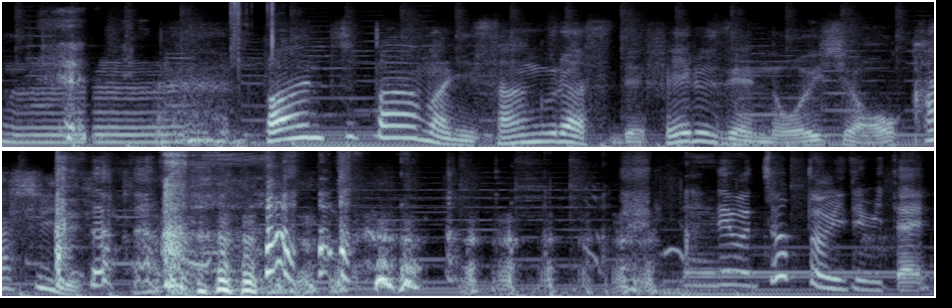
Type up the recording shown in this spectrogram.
うん。パンチパーマにサングラスでフェルゼンのお衣装はおかしいですよ。でもちょっと見てみたい。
